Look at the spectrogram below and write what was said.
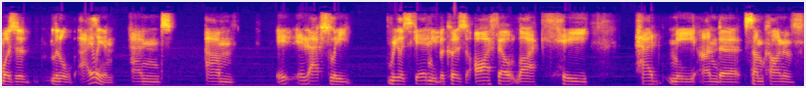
was a little alien, and um, it, it actually really scared me because I felt like he had me under some kind of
